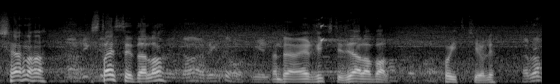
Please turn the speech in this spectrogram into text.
Tjena! Stressigt eller? Ja, riktigt hårt. Men den är riktigt jävla ball. Skitkul. Är bra?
